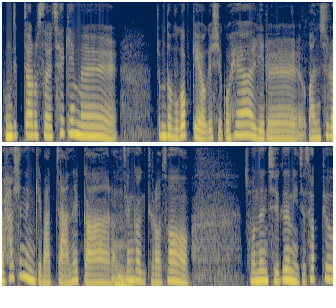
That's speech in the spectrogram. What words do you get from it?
공직자로서의 책임을 좀 더 무겁게 여기시고 해야 할 일을 완수를 하시는 게 맞지 않을까라는 음. 생각이 들어서 저는 지금 이제 사표를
